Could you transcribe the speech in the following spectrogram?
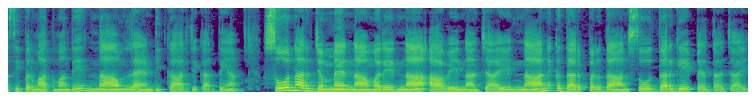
ਅਸੀਂ ਪਰਮਾਤਮਾ ਦੇ ਨਾਮ ਲੈਣ ਦੀ ਕਾਰਜ ਕਰਦੇ ਆ ਸੋ ਨਰ ਜੰਮੈ ਨਾ ਮਰੇ, ਨਾ ਆਵੇ, ਨਾ ਜਾਏ। ਨਾਨਕ ਦਰ ਪ੍ਰਧਾਨ, ਸੋ ਦਰਗੇ ਪੈਦਾ ਜਾਏ।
